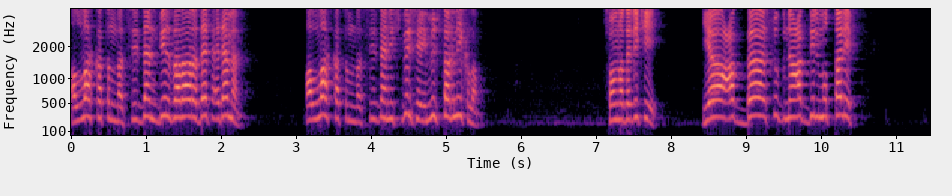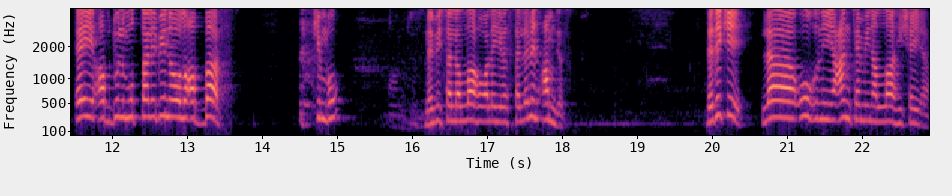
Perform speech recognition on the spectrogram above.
Allah katında sizden bir zararı def edemem. Allah katında sizden hiçbir şeyi müstahni kılamam. Sonra dedi ki, Ya Abbas ibn Abdülmuttalib. Ey Abdülmuttalib'in oğlu Abbas. Kim bu? Nebi sallallahu aleyhi ve sellemin amcası. Dedi ki La ugni anke minallahi şey'e.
